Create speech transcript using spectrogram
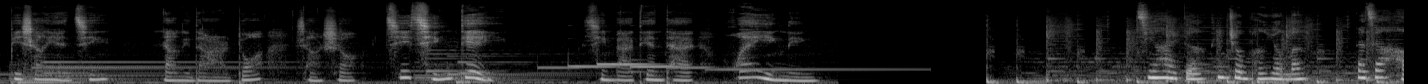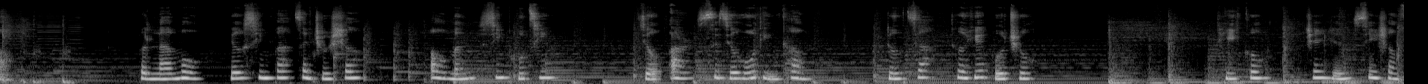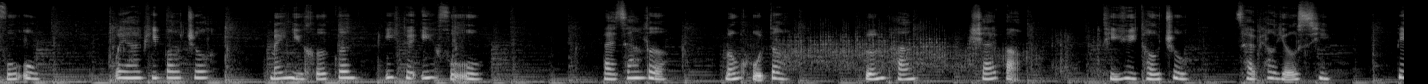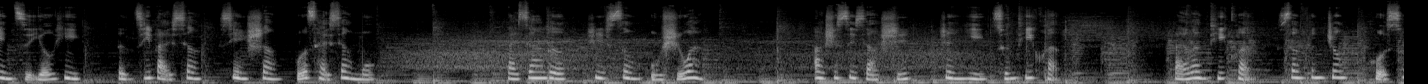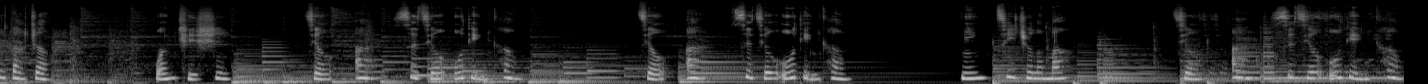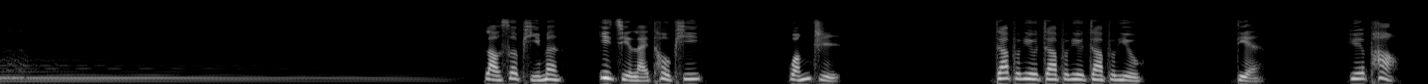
闭上眼睛，让你的耳朵享受。激情电影，辛巴电台欢迎您，亲爱的听众朋友们，大家好。本栏目由辛巴赞助商澳门新葡京九二四九五点 com 独家特约播出，提供真人线上服务，VIP 包桌，美女荷官一对一服务。百家乐、龙虎斗、轮盘、骰宝、体育投注、彩票游戏、电子游艺等几百项线上博彩项目。百家乐日送五十万，二十四小时任意存提款，百万提款三分钟火速到账。网址是九二四九五点 com，九二。四九五点 com，您记住了吗？九二四九五点 com，老色皮们一起来透批，网址：w w w 点约炮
